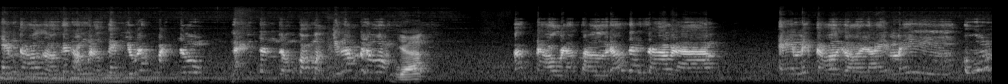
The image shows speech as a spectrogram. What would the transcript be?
Em coi rồi cái động lực em dữ lắm mặt luôn là em tin tưởng con mực dữ lắm luôn dạ. Bắt đầu là từ đó tới sau là em mới coi rồi là em mới uống.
